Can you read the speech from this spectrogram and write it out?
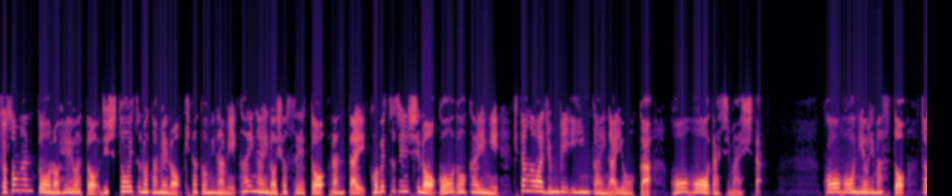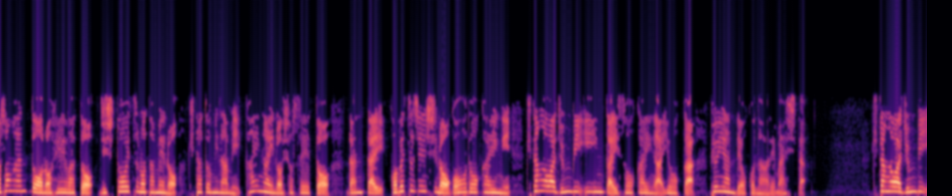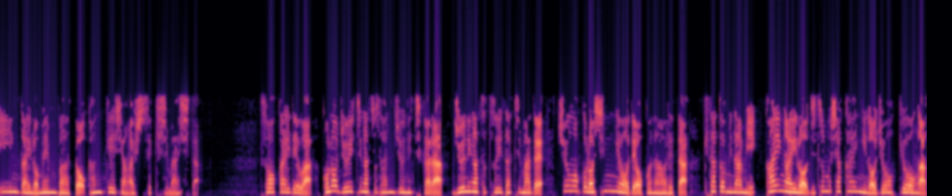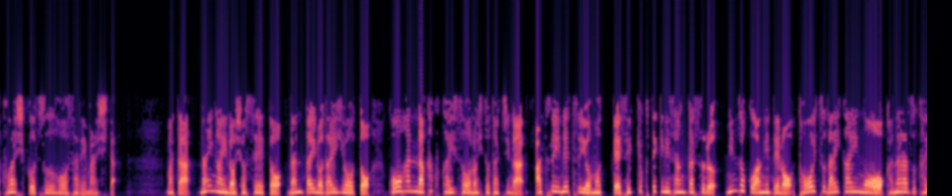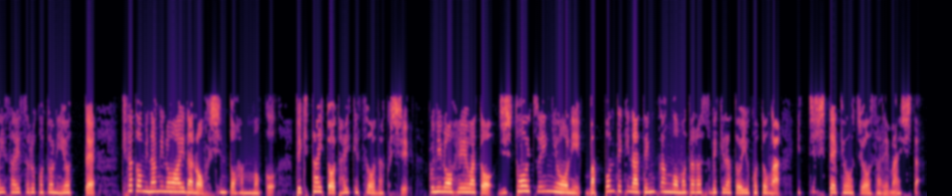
朝鮮半島の平和と自主統一のための北と南、海外の諸政と団体、個別人士の合同会議、北側準備委員会が8日、広報を出しました。広報によりますと、朝鮮半島の平和と自主統一のための北と南、海外の諸政と団体、個別人士の合同会議、北側準備委員会総会が8日、平壌で行われました。北川準備委員会のメンバーと関係者が出席しました。総会では、この11月30日から12月1日まで中国の新業で行われた北と南、海外の実務者会議の状況が詳しく通報されました。また、内外の諸政と団体の代表と広範な各階層の人たちが熱い熱意を持って積極的に参加する民族を挙げての統一大会合を必ず開催することによって、北と南の間の不信と反目、敵対と対決をなくし、国の平和と自主統一異業に抜本的な転換をもたらすべきだということが一致して強調されました。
